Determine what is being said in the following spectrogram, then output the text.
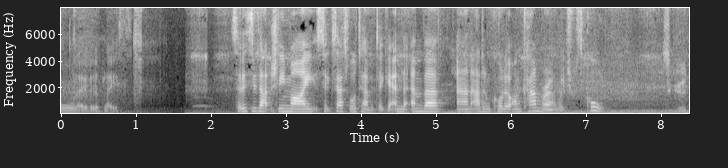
all over the place. So this is actually my successful attempt at getting the ember, and Adam caught it on camera, which was cool. It's good.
